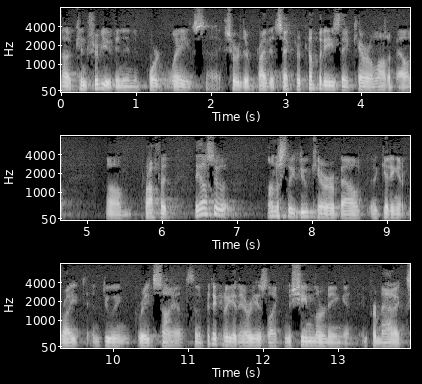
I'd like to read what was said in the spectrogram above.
uh, contribute in, in important ways. Uh, sure, they're private sector companies. They care a lot about um, profit. They also honestly do care about uh, getting it right and doing great science, and particularly in areas like machine learning and informatics.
